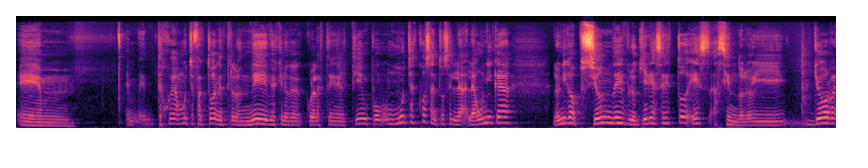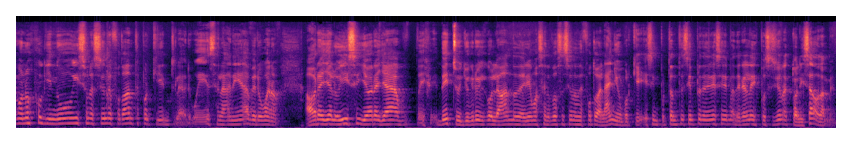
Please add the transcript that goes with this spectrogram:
Em, em, te juegan muchos factores entre los nervios, que no calculaste en el tiempo, muchas cosas. Entonces la, única, la única opción de desbloquear y hacer esto es haciéndolo. Y yo reconozco que no hice una sesión de fotos antes porque la vergüenza, la vanidad, pero bueno, Ahora ya lo hice y ahora ya, eh, de hecho yo creo que con la banda deberíamos hacer dos sesiones de fotos al año porque es importante siempre tener ese material a disposición actualizado también.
